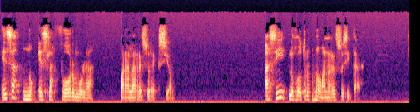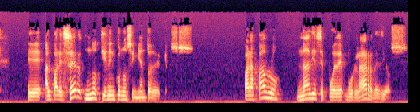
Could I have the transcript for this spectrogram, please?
esa no es la fórmula para la resurrección así los otros no van a resucitar. Eh, al parecer no tienen conocimiento de Dios. Para Pablo, nadie se puede burlar de Dios.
